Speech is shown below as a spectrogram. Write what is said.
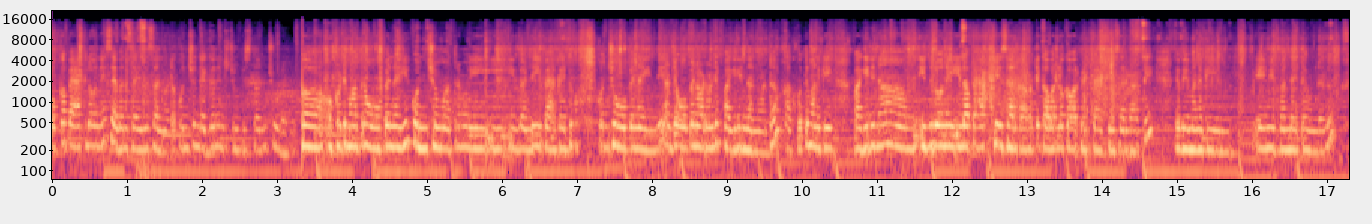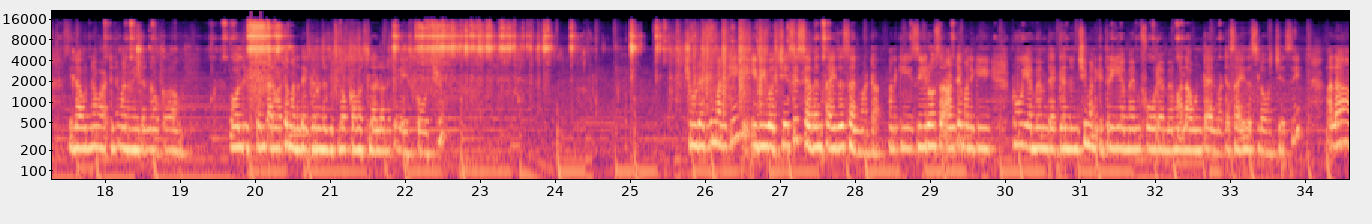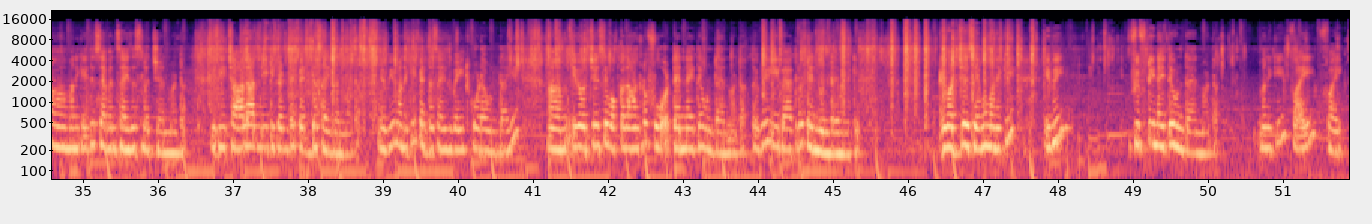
ఒక ప్యాక్లోనే సెవెన్ సైజెస్ అన్నమాట. కొంచెం దగ్గర నుంచి చూపిస్తాను చూడండి. ఒక- ఒకటి మాత్రం ఓపెన్ అయ్యి కొంచెం మాత్రం ఈ ఇవ్వండి ఈ ప్యాక్ అయితే కొంచెం ఓపెన్ అయ్యింది అంటే ఓపెన్ అవడం పగిలింది అనమాట కాకపోతే మనకి పగిలిన ఇందులోనే ఇలా ప్యాక్ చేశారు కాబట్టి కవర్లో కవర్ పెట్టి ప్యాక్ చేశారు కాబట్టి ఇవి మనకి ఏమి ఇబ్బంది అయితే ఉండదు. ఇలా ఉన్న వాటిని మనం ఏదైనా ఒక రోల్ తీసుకున్న తర్వాత మన దగ్గర ఉన్న జిప్లో కవర్స్లలోనైతే వేసుకోవచ్చు. చూడండి మనకి ఇవి వచ్చేసి సెవెన్ సైజెస్ అన్నమాట. మనకి జీరో అంటే మనకి టూ ఎంఎం దగ్గర నుంచి మనకి త్రీ ఎంఎం ఫోర్ ఎంఎం అలా ఉంటాయి అనమాట సైజెస్లో వచ్చేసి. అలా మనకైతే సెవెన్ సైజెస్లో వచ్చాయి అనమాట ఇది చాలా అన్నిటికంటే పెద్ద సైజ్ అనమాట ఇవి మనకి పెద్ద సైజ్ వెయిట్ కూడా ఉంటాయి. ఇవి వచ్చేసి ఒక్క దాంట్లో ఫోర్ టెన్ అయితే ఉంటాయి అనమాట ఇవి ఈ బ్యాగ్లో టెన్ ఉంటాయి మనకి. ఇవి వచ్చేసేమో మనకి ఇవి ఫిఫ్టీన్ అయితే ఉంటాయి అన్నమాట మనకి ఫైవ్ ఫైవ్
